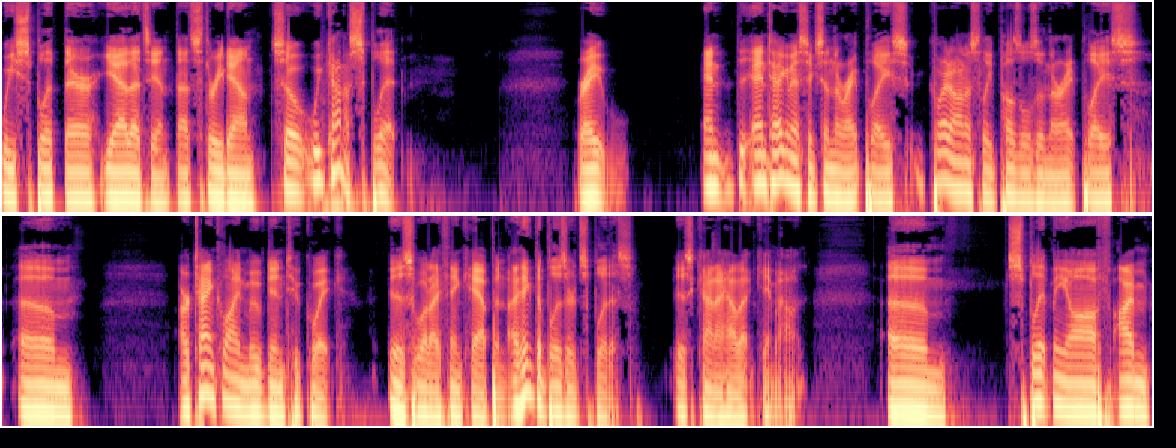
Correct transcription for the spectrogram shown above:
we split there. Yeah, that's in. That's three down. So we kind of split. Right? And the antagonistic's in the right place. Quite honestly, puzzles in the right place. Um our tank line moved in too quick is what I think happened. I think the blizzard split us. Is kind of how that came out. Um, split me off. I'm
